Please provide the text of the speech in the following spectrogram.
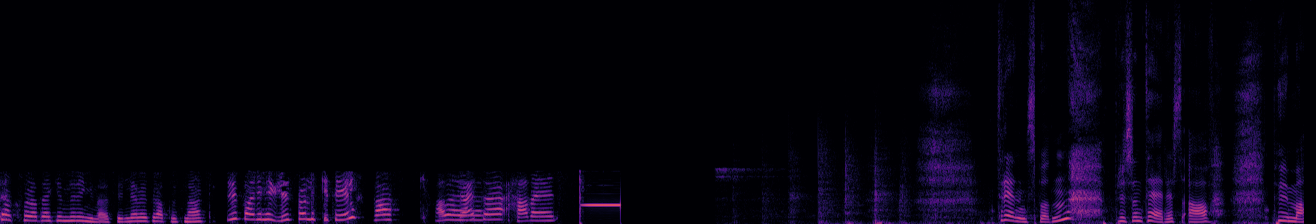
takk for at jeg kunne ringe deg, Silje. Vi prates snart. Du, bare hyggelig. Så lykke til. Takk. Ha det. Greit, det. Ha det. Treningspodden presenteres av Puma.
